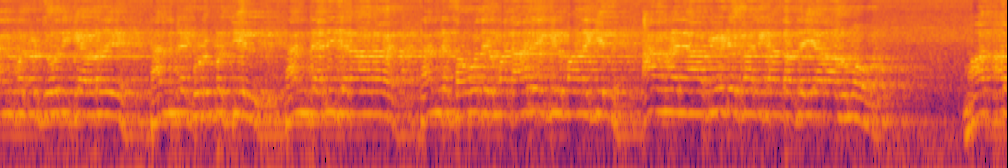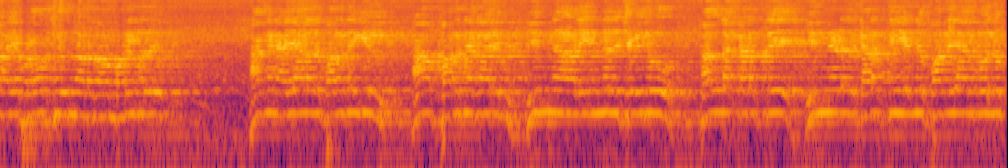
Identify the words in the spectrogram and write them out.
അൻപറിനോട് ചോദിക്കാനുള്ളത് തന്റെ കുടുംബത്തിൽ തന്റെ അനുജനാണ് തന്റെ സഹോദരന്മാർ ആരെങ്കിലും ആണെങ്കിൽ അങ്ങനെ ആ വീഡിയോ കാണിക്കാൻ തയ്യാറാകുമോ? മഹത്തായ പ്രവർത്തി എന്നാണ് നാം പറയുന്നത്. അങ്ങനെ അയാൾ അത് പറഞ്ഞെങ്കിൽ ആ പറഞ്ഞ കാര്യം ഇന്നാൾ ഇന്നത് ചെയ്തു. കള്ളക്കടത്ത് ഇന്നിടൽ കടത്തി എന്ന് പറയാൻ പോലും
